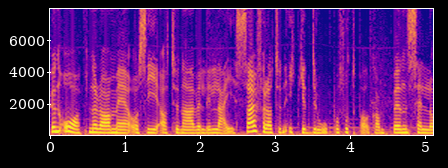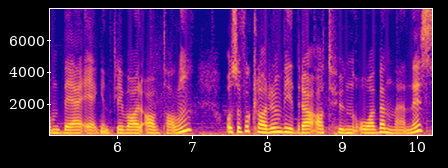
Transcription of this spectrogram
Hun åpner da med å si at hun er veldig lei seg for at hun ikke dro på fotballkampen, selv om det egentlig var avtalen. Og så forklarer hun videre at hun og vennene hennes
